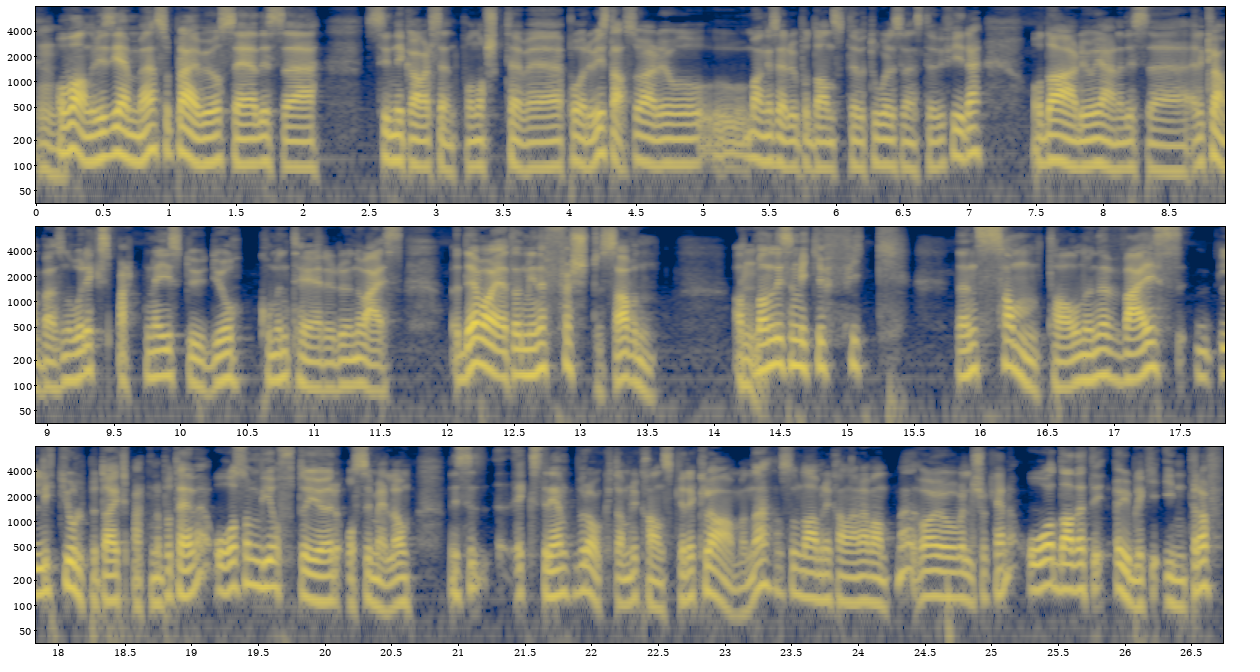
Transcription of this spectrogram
Mm. Og vanligvis hjemme så pleier vi å se disse siden det ikke har vært sendt på norsk TV på årevis, da, så er det jo Mange ser det jo på dansk TV2 eller svensk TV4. Og da er det jo gjerne disse reklamepausene hvor ekspertene i studio kommenterer underveis. Det var et av mine første savn. At mm. man liksom ikke fikk den samtalen underveis, litt hjulpet av ekspertene på TV, og som vi ofte gjør oss imellom. Disse ekstremt bråkete amerikanske reklamene som da amerikanerne er vant med, var jo veldig sjokkerende. Og da dette øyeblikket inntraff,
